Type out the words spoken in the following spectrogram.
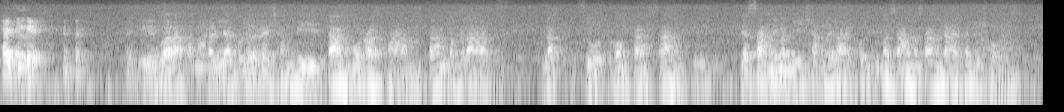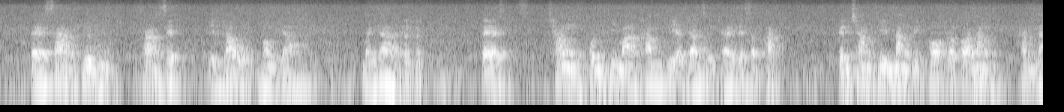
แพงที่เหล็กแพงที่ เหรีล็ยกว่าอาจารย์บุญเลิศได้ช่างดี ตามโหราคามตามตำราหลักสูตรของการสร้าง จะสร้างนี่มันมีช่างหลาย ๆ คนที่มาสร้างมาสร้างได้ท่านผู้ชม แต่สร้างขึ้นสร้างเสร็จกินเหล้าเมายาไม่ได้ แต่ช่างคนที่มาทำที่อาจารย์สุนชัยได้สัมผัส เป็นช่างที่นั่งวิเคราะห์แล้วก็นั่งข้างใน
